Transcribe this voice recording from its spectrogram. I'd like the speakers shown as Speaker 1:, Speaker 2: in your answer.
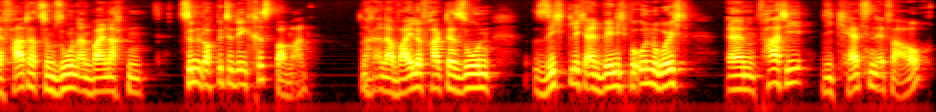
Speaker 1: Der Vater zum Sohn an Weihnachten, zünde doch bitte den Christbaum an. Nach einer Weile fragt der Sohn, sichtlich ein wenig beunruhigt, ähm, Vati, die Kerzen etwa auch?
